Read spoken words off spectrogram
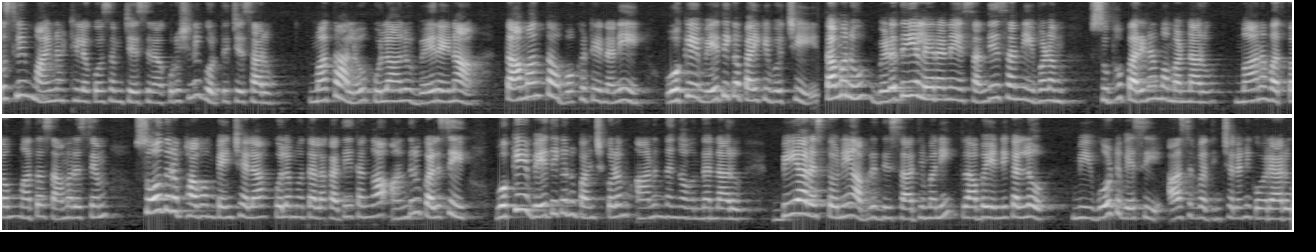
ముస్లిం మైనార్టీల కోసం చేసిన కృషిని గుర్తు చేశారు. మతాలు కులాలు వేరైనా తామంతా ఒకటేనని ఒకే వేదికపైకి వచ్చి తమను విడదీయలేరనే సందేశాన్ని ఇవ్వడం శుభ పరిణామమన్నారు మానవత్వం మత సామరస్యం సోదర భావం పెంచేలా కులమతాలకు అతీతంగా అందరూ కలిసి ఒకే వేదికను పంచుకోవడం ఆనందంగా ఉందన్నారు. బీఆర్ఎస్తోనే అభివృద్ధి సాధ్యమని రాబోయే ఎన్నికల్లో మీ ఓటు వేసి ఆశీర్వదించాలని కోరారు.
